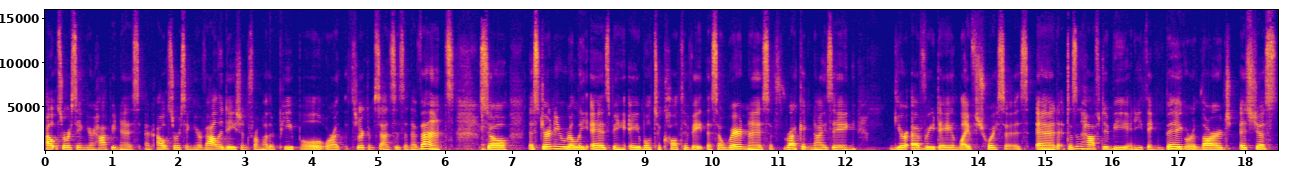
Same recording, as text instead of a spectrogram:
outsourcing your happiness and outsourcing your validation from other people or circumstances and events. So, this journey really is being able to cultivate this awareness of recognizing your everyday life choices. And it doesn't have to be anything big or large, it's just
